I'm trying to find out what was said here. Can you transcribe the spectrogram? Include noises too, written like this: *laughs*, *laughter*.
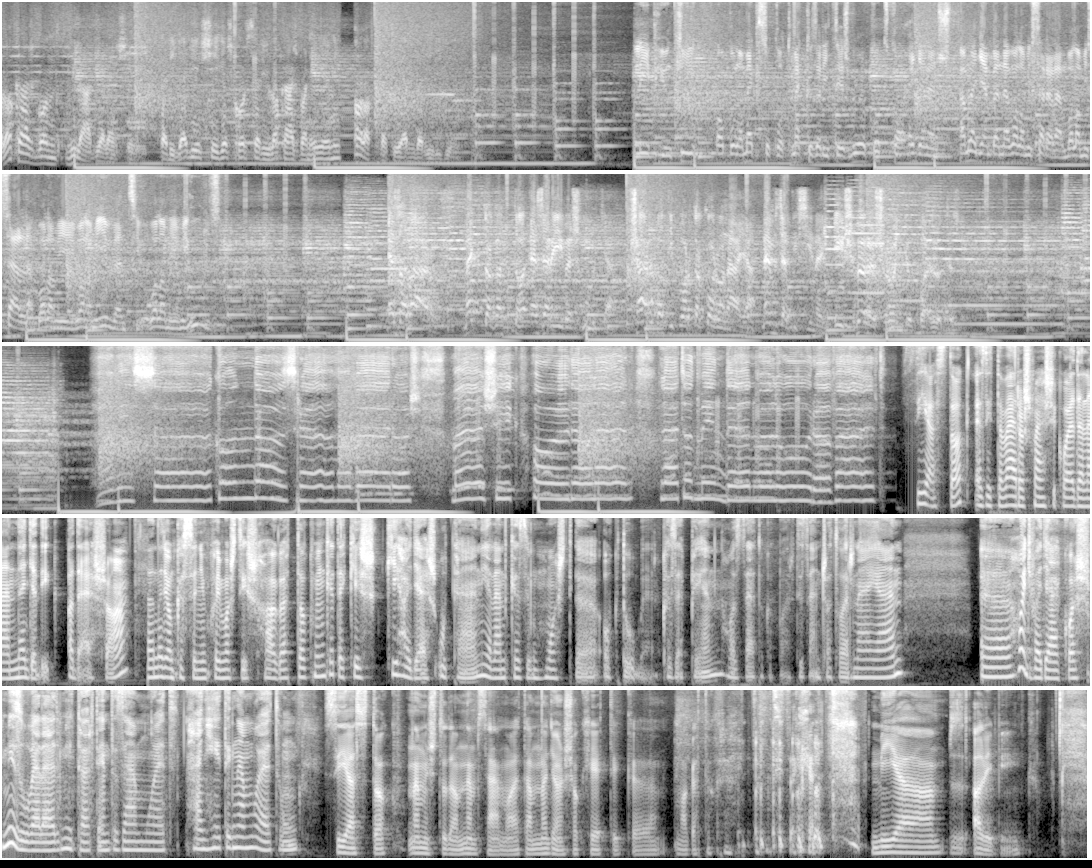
A lakásgond világjelenség, pedig egészséges, korszerű lakásban élni alapvető emberi igény. Lépjünk ki abból a megszokott megközelítésből, kocka, egyenes, nem legyen benne valami szerelem, valami szellem, valami, valami invenció, valami, ami húz. Ez a város megtagadta ezer éves múltját, sárba tiporta koronáját, nemzeti színeit és vörös rongyokba öltözött. Visszagondolsz rám a város másik oldalán, látod minden valóra vált. Sziasztok! Ez itt a Város másik oldalán negyedik adása. Nagyon köszönjük, hogy most is hallgattok minket. Egy kis kihagyás után jelentkezünk most ö, október közepén hozzátok a Partizán csatornáján. Ö, hogy vagy Ákos? Mizu veled? Mi történt az elmúlt? Hány hétig nem voltunk? Sziasztok! Nem is tudom, nem számoltam. Nagyon sok hétig magatokra titeket. Mi az alibink?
